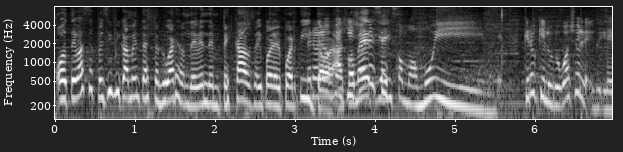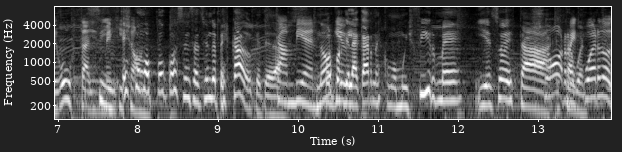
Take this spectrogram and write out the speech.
o te vas específicamente a estos lugares donde venden pescados ahí por el puertito Pero los a comer y ahí es como muy... Creo que el uruguayo le, le gusta el Sí, mejillón. es como poco sensación de pescado que te da. También, ¿no? porque- Porque, la carne es como muy firme y eso está. Yo está bueno. recuerdo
